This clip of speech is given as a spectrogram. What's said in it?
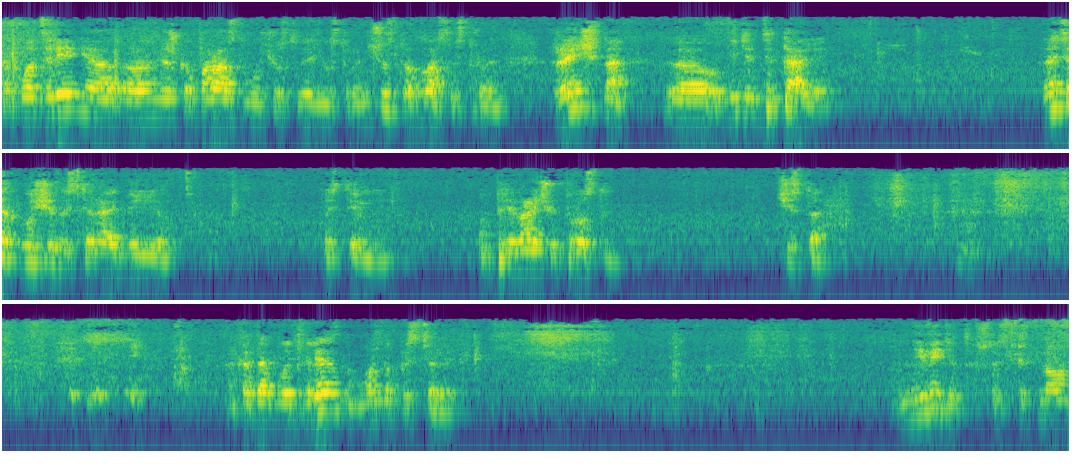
Так вот, зрение э, немножко по-разному чувство зрения устроено. Чувство глаз устроено. Женщина э, видит детали. Знаете, как мужчина стирает белье постельное? Он переворачивает просто. Чисто. А когда будет грязно, можно постирать. Он не видит, что есть пятно.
